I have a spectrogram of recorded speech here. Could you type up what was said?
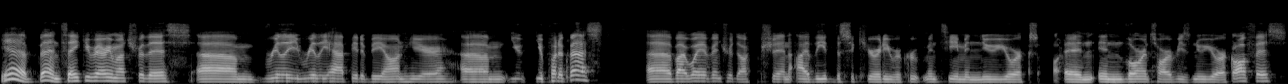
Yeah, Ben, thank you very much for this. Um, really, really happy to be on here. Um, you you put it best. Uh, by way of introduction, I lead the security recruitment team in New York's in, in Lawrence Harvey's New York office.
